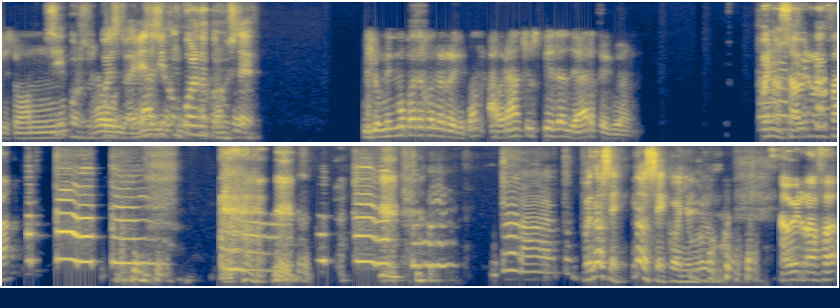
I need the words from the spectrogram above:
que son... sí, por supuesto, en eso sí concuerdo con usted. y lo mismo pasa con el reggaetón. Habrán sus piezas de arte, weón. Bueno, ¿sabe Rafa? Pues no sé, no sé, coño. bro. ¿Sabe, Rafa,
